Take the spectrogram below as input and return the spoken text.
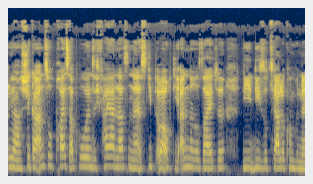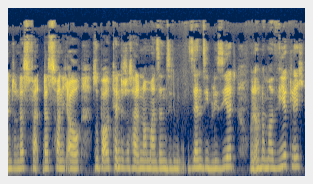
Ja, schicker Anzug, Preis abholen, sich feiern lassen. Ne? Es gibt aber auch die andere Seite, die die soziale Komponente und das, das fand ich auch super authentisch. Das hat nochmal sensibilisiert und auch nochmal wirklich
